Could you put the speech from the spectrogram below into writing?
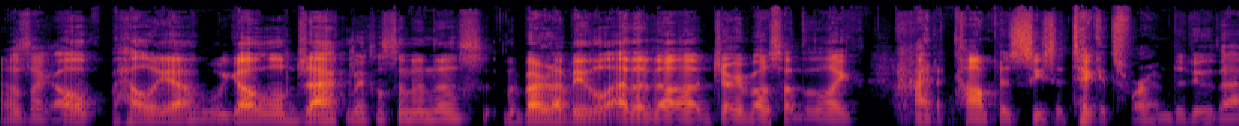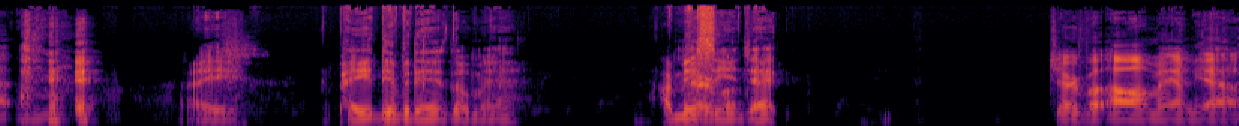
I was like, "Oh hell yeah, we got a little Jack Nicholson in this." The better not be the. And then uh, Jerry Buss had to like, I had to comp his season tickets for him to do that. Mm. Hey, paid dividends though, man. I miss Jerry, seeing Bu- Jack. Jerry, Bu- oh man, yeah.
